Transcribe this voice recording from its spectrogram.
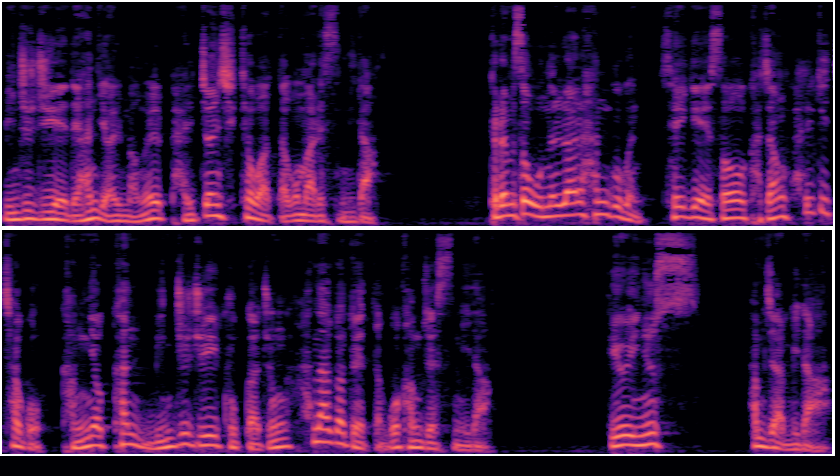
민주주의에 대한 열망을 발전시켜 왔다고 말했습니다. 그러면서 오늘날 한국은 세계에서 가장 활기차고 강력한 민주주의 국가 중 하나가 됐다고 강조했습니다. 비오이 뉴스 함지아입니다.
